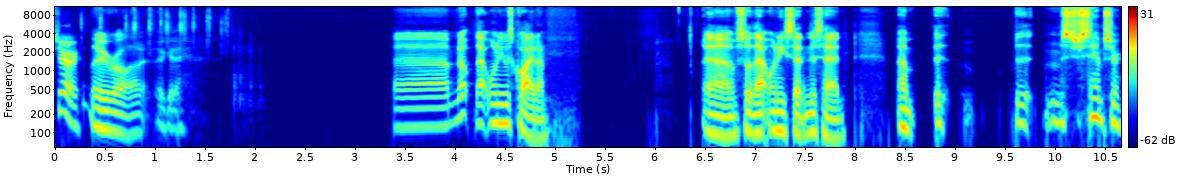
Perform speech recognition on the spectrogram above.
Sure. Let me roll on it. Okay. Um, nope, that one he was quiet on. Um, so that one he said in his head. Um, uh, uh, Mr. Sam, sir,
